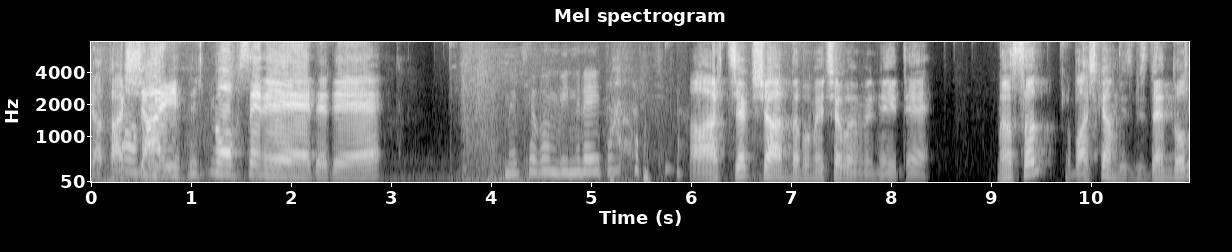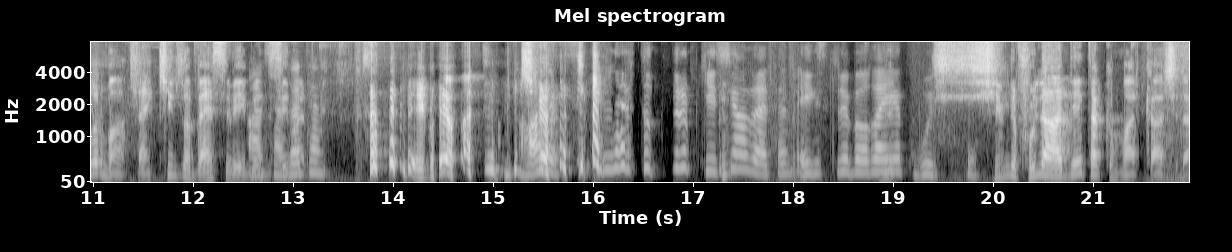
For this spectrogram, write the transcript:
Yat aşağı itlik noob seni dedi. matchup'ın win rate artıyor. Artacak şu anda bu matchup'ın win rate'i. Nasıl? Başkan biz bizden de olur mu? Sen kimsin? Ben Abi sen birincisiyim artık. Egoya bak. abi tutturup kesiyor zaten. Ekstra bir olay yok bu işte. Şimdi full AD takım var karşıda.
